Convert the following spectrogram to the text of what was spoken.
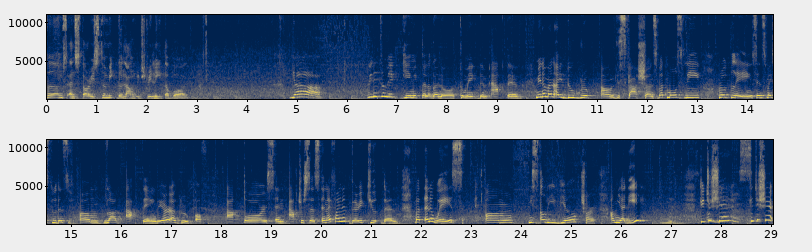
films, and stories to make the language relatable. Yeah, we need to make gimmick talaga, no? To make them active. Me naman, I do group um, discussions, but mostly role-playing since my students um, love acting. They are a group of actors and actresses, and I find it very cute then. But anyways, um, Miss Olivia, char, um, Yadi? Could you share could you share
